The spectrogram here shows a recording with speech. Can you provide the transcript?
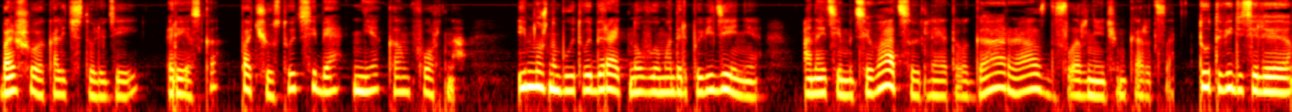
большое количество людей резко почувствует себя некомфортно – им нужно будет выбирать новую модель поведения, а найти мотивацию для этого гораздо сложнее, чем кажется. Тут, видите ли,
